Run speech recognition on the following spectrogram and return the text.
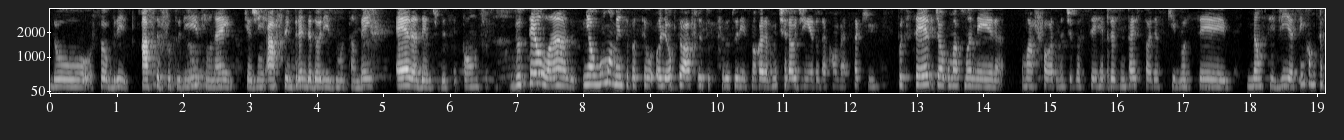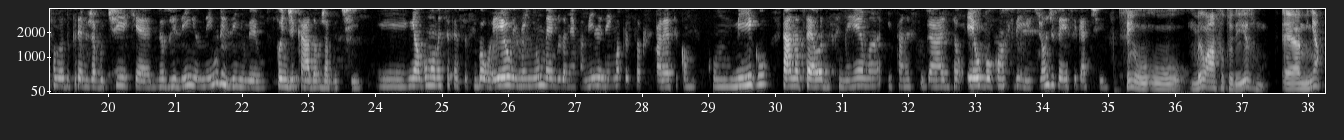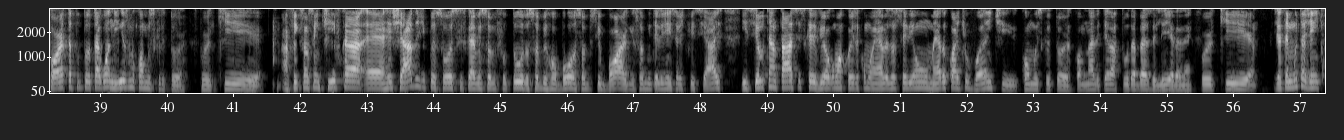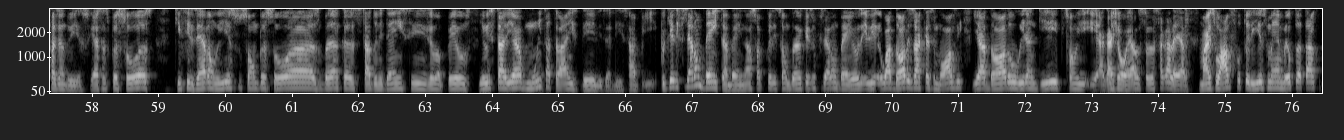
do, sobre afrofuturismo, né, que a gente, afroempreendedorismo também era dentro desse ponto. Do teu lado, em algum momento você olhou para o afrofuturismo, agora vamos tirar o dinheiro da conversa aqui, por ser de alguma maneira uma forma de você representar histórias que você não se via, assim como você falou do prêmio Jabuti, que é meus vizinhos, nenhum vizinho meu foi indicado a um Jabuti. E em algum momento você pensou assim, bom, eu e nenhum membro da minha família, nenhuma pessoa que se parece com, comigo tá na tela do cinema e tá nesse lugar, então eu vou construir isso. De onde veio esse gatilho? Sim, o, o meu afroturismo é a minha porta para o protagonismo como escritor, porque a ficção científica é recheada de pessoas que escrevem sobre futuro, sobre robôs, sobre ciborgues, sobre inteligências artificiais, e se eu tentasse escrever alguma coisa como elas, eu seria um mero coadjuvante como escritor, como na literatura brasileira, né? Porque já tem muita gente fazendo isso, e essas pessoas que fizeram isso são pessoas brancas, estadunidenses, europeus, e eu estaria muito atrás deles ali, sabe? Porque eles fizeram bem também, não é só porque eles são brancos, eles não fizeram bem. Eu, eu adoro Isaac Asimov e adoro William Gibson e, e H.G. Wells, toda essa galera. Mas o afrofuturismo é meu,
